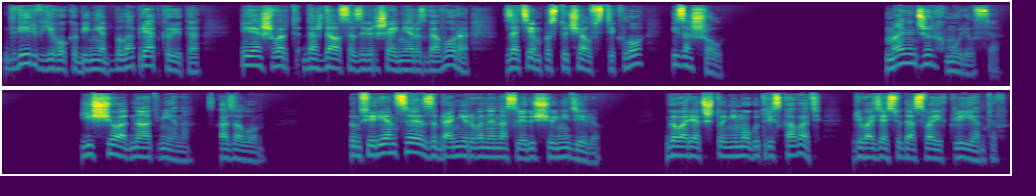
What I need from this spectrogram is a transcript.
Дверь в его кабинет была приоткрыта, и Эшвард дождался завершения разговора, затем постучал в стекло и зашел. Менеджер хмурился. «Еще одна отмена», — сказал он. Конференция, забронированная на следующую неделю. Говорят, что не могут рисковать, привозя сюда своих клиентов.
